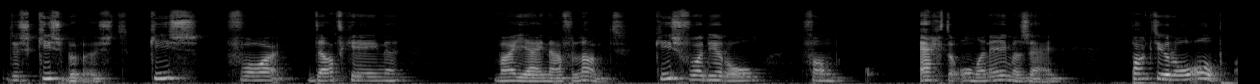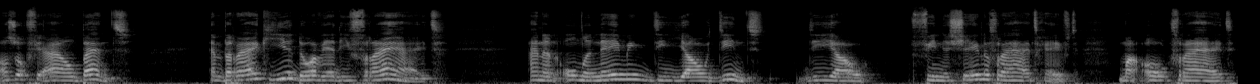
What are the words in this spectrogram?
Dus kies bewust. Kies voor datgene waar jij naar verlangt. Kies voor die rol van echte ondernemer zijn. Pak die rol op alsof je er al bent. En bereik hierdoor weer die vrijheid. En een onderneming die jou dient, die jou financiële vrijheid geeft, maar ook vrijheid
